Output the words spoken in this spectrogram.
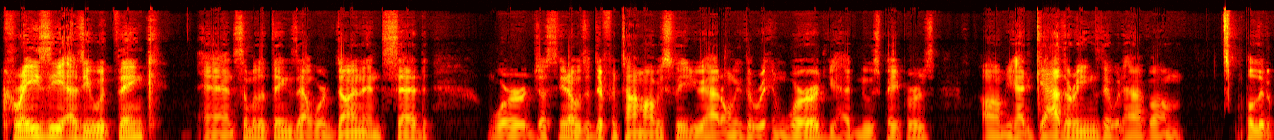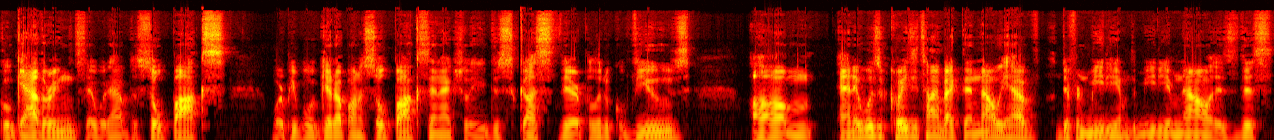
crazy as you would think, and some of the things that were done and said were just you know it was a different time. Obviously, you had only the written word, you had newspapers, um, you had gatherings. They would have um, political gatherings. They would have the soapbox where people would get up on a soapbox and actually discuss their political views. Um, and it was a crazy time back then. Now we have a different medium. The medium now is this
